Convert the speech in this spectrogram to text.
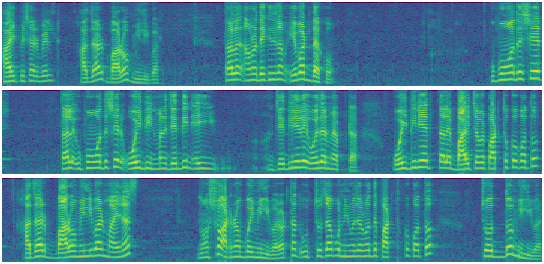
হাই প্রেশার বেল্ট হাজার বারো মিলিবার। তাহলে আমরা দেখে নিলাম, এবার দেখো, উপমহাদেশের, তাহলে উপমহাদেশের ওই দিন মানে যেদিন এই, যেদিনের এই ওয়েদার ম্যাপটা ওই দিনের তাহলে বায়ুচাপের পার্থক্য কত? হাজার বারো মিলিবার মাইনাস নশো আটানব্বই মিলিবার। অর্থাৎ উচ্চচাপ ও নিম্নচাপের মধ্যে পার্থক্য কত? চোদ্দ মিলিবার।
